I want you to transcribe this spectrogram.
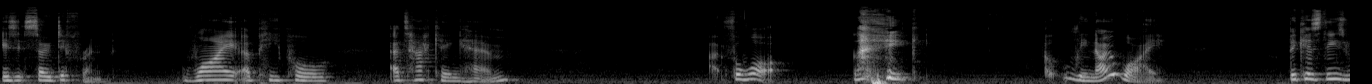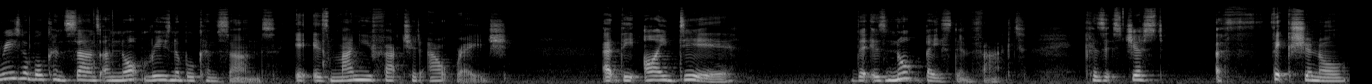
is it so different? Why are people attacking him? Uh, for what? Like, we know why. Because these reasonable concerns are not reasonable concerns, it is manufactured outrage at the idea that is not based in fact, because it's just a fictional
